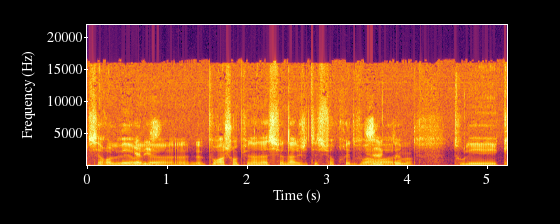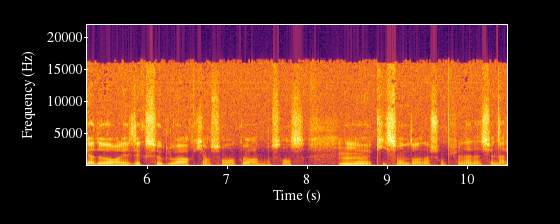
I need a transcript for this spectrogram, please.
C'est relevé ouais, des- le- pour un championnat national. J'étais surpris de voir Exactement. Tous les cadors, les ex-gloires qui en sont encore, à mon sens, Mm. euh, qui sont dans un championnat national.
